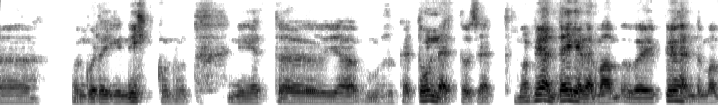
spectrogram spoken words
äh, on kuidagi nihkunud, nii et ja mul sihuke tunnetus, et ma pean tegelema või pühendama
